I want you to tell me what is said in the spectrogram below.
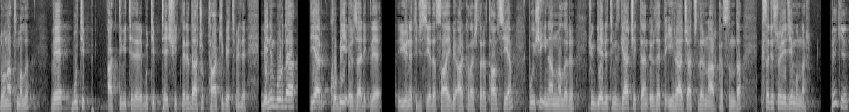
donatmalı ve bu tip aktiviteleri, bu tip teşvikleri daha çok takip etmeli. Benim burada diğer kobi özellikle yöneticisi ya da sahibi arkadaşlara tavsiyem bu işe inanmaları. Çünkü devletimiz gerçekten özellikle ihracatçıların arkasında. Kısaca söyleyeceğim bunlar. Peki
